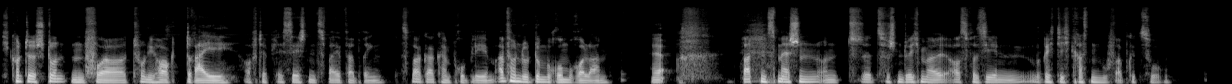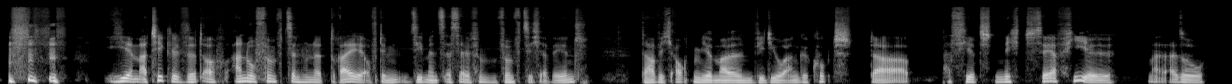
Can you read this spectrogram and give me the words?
Ich konnte Stunden vor Tony Hawk 3 auf der PlayStation 2 verbringen. Das war gar kein Problem. Einfach nur dumm rumrollern. Ja. Button smashen und äh, zwischendurch mal aus Versehen einen richtig krassen Move abgezogen. Hier im Artikel wird auch Anno 1503 auf dem Siemens SL55 erwähnt. Da habe ich auch mir mal ein Video angeguckt. Da passiert nicht sehr viel. Also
